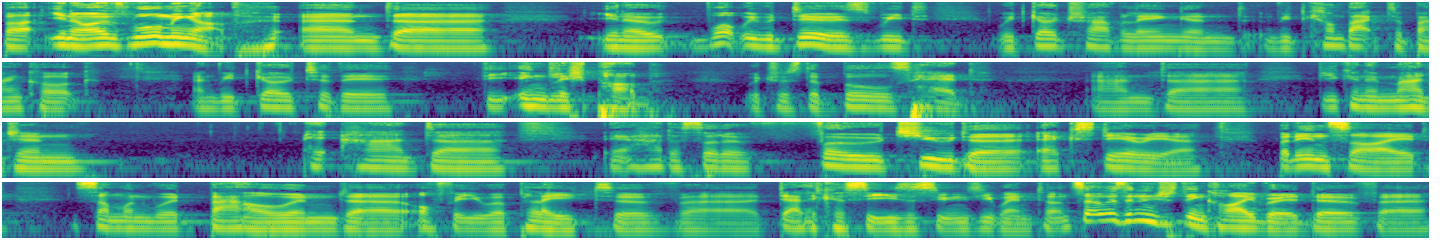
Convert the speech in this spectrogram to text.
but you know, I was warming up, and uh, you know, what we would do is we'd we'd go traveling, and we'd come back to Bangkok, and we'd go to the the English pub, which was the Bull's Head, and uh, if you can imagine, it had uh, it had a sort of faux Tudor exterior, but inside someone would bow and uh, offer you a plate of uh, delicacies as soon as you went on. So it was an interesting hybrid of uh,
